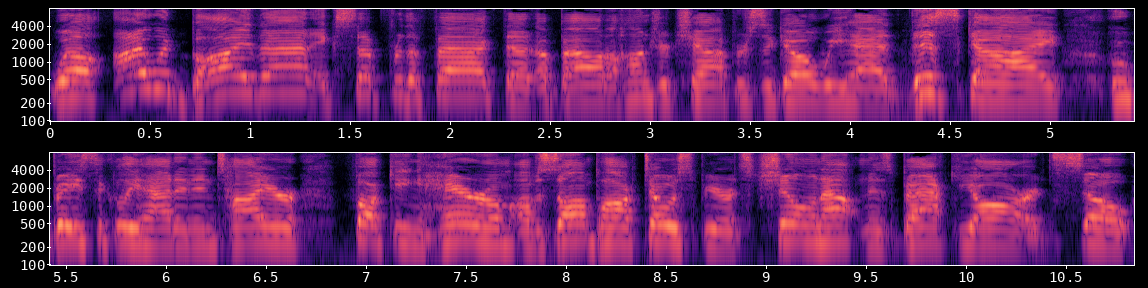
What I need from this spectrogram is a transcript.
Well, I would buy that except for the fact that about 100 chapters ago we had this guy who basically had an entire fucking harem of Zanpakuto spirits chilling out in his backyard. So,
